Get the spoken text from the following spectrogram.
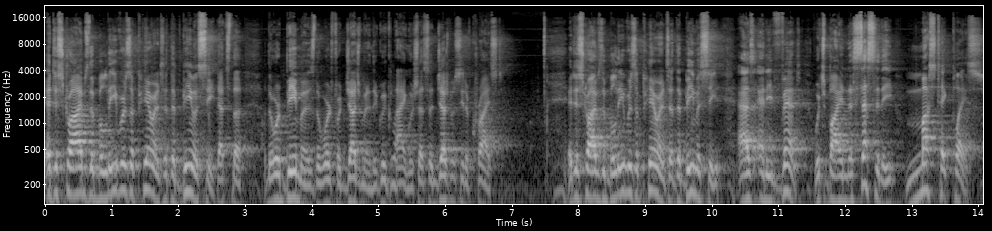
It describes the believer's appearance at the Bema seat. That's the, the word Bema is the word for judgment in the Greek language. That's the judgment seat of Christ. It describes the believer's appearance at the Bema seat as an event which by necessity must take place.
